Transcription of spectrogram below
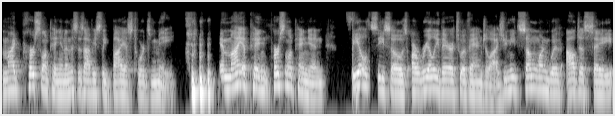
my personal opinion, and this is obviously biased towards me. in my opinion, personal opinion, field CISOs are really there to evangelize. You need someone with, I'll just say,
